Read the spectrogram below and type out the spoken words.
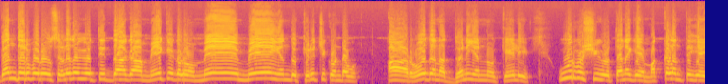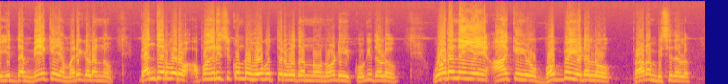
ಗಂಧರ್ವರು ಸೆಳೆದೊಯ್ಯುತ್ತಿದ್ದಾಗ ಮೇಕೆಗಳು ಮೇ ಮೇ ಎಂದು ಕಿರುಚಿಕೊಂಡವು. ಆ ರೋದನ ಧ್ವನಿಯನ್ನು ಕೇಳಿ ಊರ್ವಶಿಯು ತನಗೆ ಮಕ್ಕಳಂತೆಯೇ ಇದ್ದ ಮೇಕೆಯ ಮರಿಗಳನ್ನು ಗಂಧರ್ವರು ಅಪಹರಿಸಿಕೊಂಡು ಹೋಗುತ್ತಿರುವುದನ್ನು ನೋಡಿ ಕೂಗಿದಳು. ಒಡನೆಯೇ ಆಕೆಯು ಬೊಬ್ಬೆ ಇಡಲು ಪ್ರಾರಂಭಿಸಿದಳು.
